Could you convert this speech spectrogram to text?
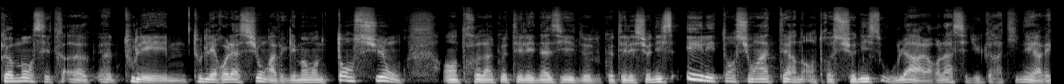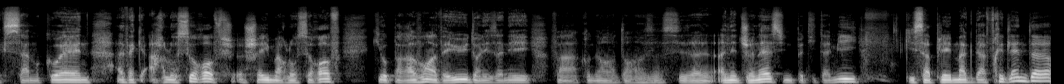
comment euh, euh, toutes les relations avec les moments de tension entre d'un côté les nazis et de l'autre côté les sionistes et les tensions internes entre sionistes où là alors là c'est du gratiné avec Sam Cohen avec Arlo Sorov Chaim Arlo Sorov qui auparavant avait eu dans les années enfin dans, ses années de jeunesse une petite amie qui s'appelait Magda Friedlander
